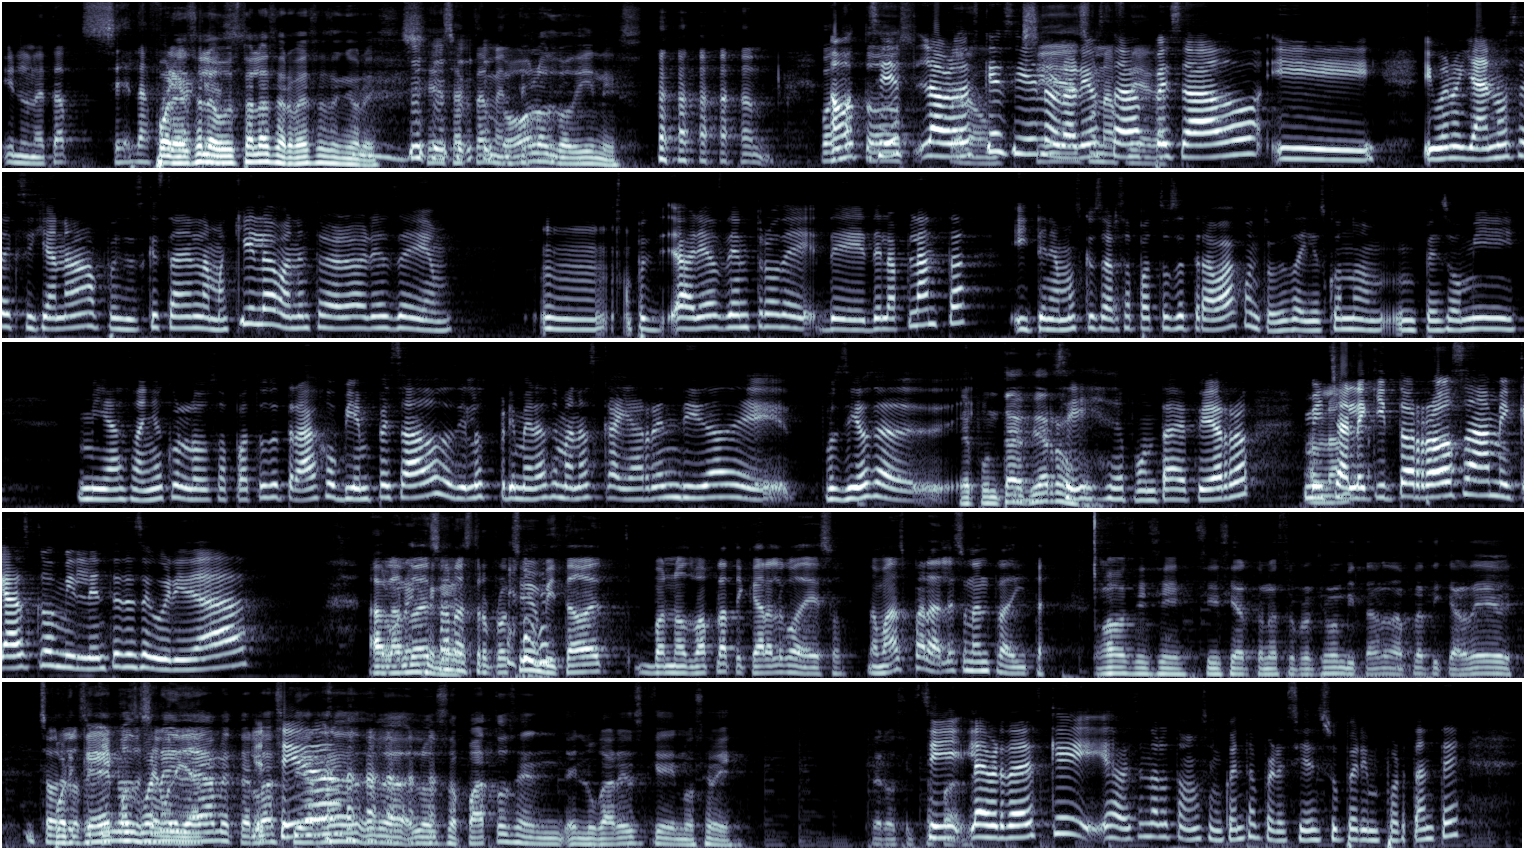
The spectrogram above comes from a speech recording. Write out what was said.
y la neta sé la Por eso le es. gusta la cerveza, señores. Sí, exactamente. Todos los godines. Pues no No, todos, sí es- la verdad es que sí, el es horario una estaba friega. pesado y, y bueno, ya no se exigía nada, pues es que están en la maquila, van a entrar áreas de, mm, pues áreas dentro de, de, de la planta y teníamos que usar zapatos de trabajo, entonces ahí es cuando empezó mi, mi hazaña con los zapatos de trabajo bien pesados, así las primeras semanas caía rendida de, pues sí, o sea... De punta de fierro. Sí, de punta de fierro. Mi Hablando- chalequito rosa, mi casco, mis lentes de seguridad. Hablando de eso, nuestro próximo invitado nos va a platicar algo de eso. Nomás para darles una entradita. Oh, sí, sí, sí, cierto. Nuestro próximo invitado nos va a platicar de Sobre por los qué no es buena seguridad. idea meter Qué las chido. piernas, la- los zapatos en, en lugares que no se ve. Pero sí está Sí, padre. la verdad es que a veces no lo tomamos en cuenta, pero sí es súper importante.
